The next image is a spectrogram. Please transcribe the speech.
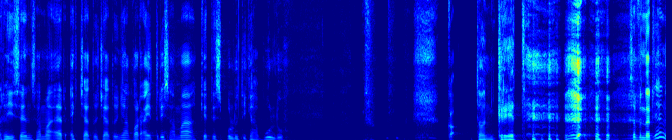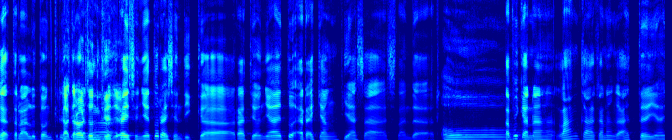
Ryzen sama RX jatuh-jatuhnya Core i3 sama GT 1030. Kok downgrade. Sebenarnya nggak terlalu downgrade. Nggak sih, terlalu downgrade ya? Ryzen-nya itu Ryzen 3, Radeon-nya itu RX yang biasa standar. oh. Tapi karena langka, karena nggak ada ya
